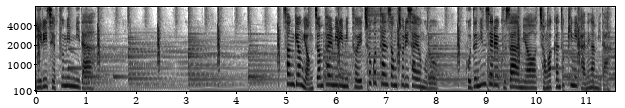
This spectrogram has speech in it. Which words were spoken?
(1위) 제품입니다. 성경 0.8mm의 초고탄성 초리 사용으로 고든 힘새를 구사하며 정확한 후킹이 가능합니다.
